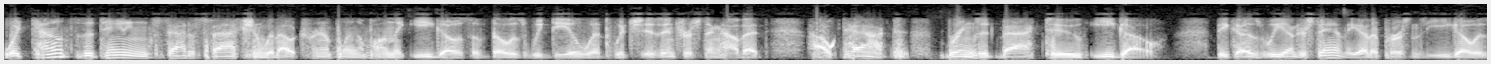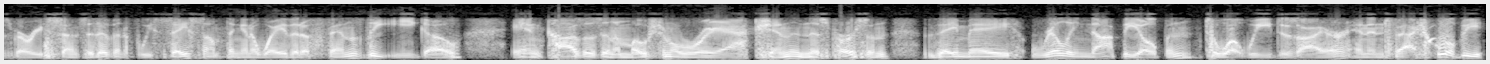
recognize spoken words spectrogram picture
What counts is attaining satisfaction without trampling upon the egos of those we deal with, which is interesting how that, how tact brings it back to ego because we understand the other person's ego is very sensitive, and if we say something in a way that offends the ego and causes an emotional reaction in this person, they may really not be open to what we desire, and in fact will be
